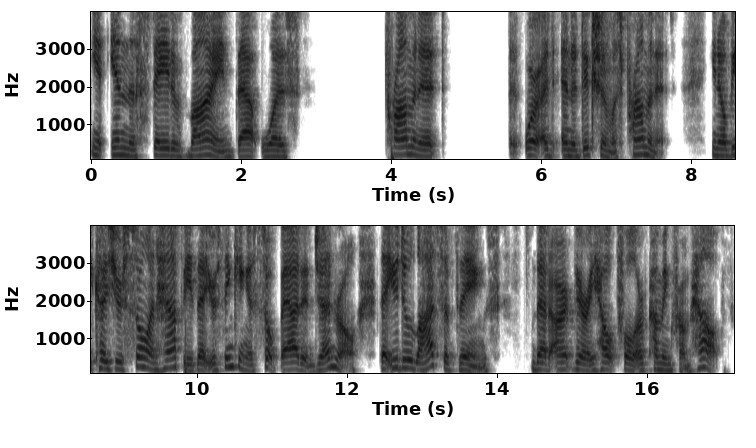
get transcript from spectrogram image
in the state of mind that was prominent uh, or an addiction was prominent you know because you're so unhappy that your thinking is so bad in general that you do lots of things that aren't very helpful or coming from health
